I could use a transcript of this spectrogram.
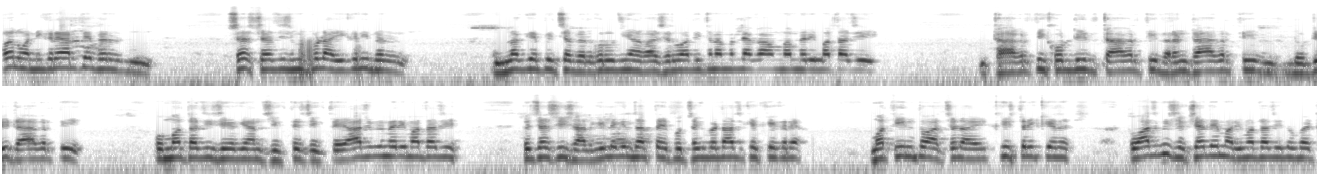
पहलवानी करे आते फिर सच में पढ़ाई करी, फिर लगे पीछे फिर गुरु जी का आशीर्वाद इतना मिल गया गाँव में मेरी माता जी ठा करती कोडी ठा करती धरन ठा करती ढूढ़ी वो माता जी से ज्ञान सीखते सीखते, आज भी मेरी माता जी पिचासी साल की, लेकिन जाते पूछे कि बेटा आज के के करे? मैं तीन तो हाथ चढ़ाए, किस तरीके से तो आज भी शिक्षा दे हमारी माता जी तो बैठ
